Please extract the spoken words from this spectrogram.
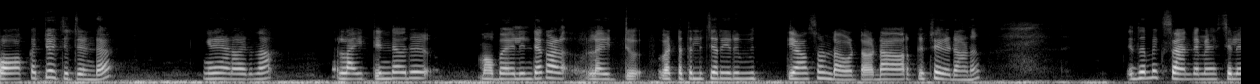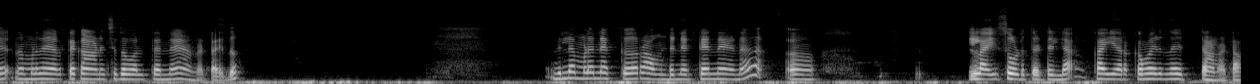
പോക്കറ്റ് വെച്ചിട്ടുണ്ട്. ഇങ്ങനെയാണ് വരുന്ന ലൈറ്റിന്റെ ഒരു മൊബൈലിന്റെ കള ലൈറ്റ് വെട്ടത്തിൽ ചെറിയൊരു വ്യത്യാസം ഉണ്ടാവും കേട്ടോ. ഡാർക്ക് ഷെയ്ഡാണ് ഇത് മിക്സ് ആൻഡ് മാച്ചിൽ നമ്മൾ നേരത്തെ കാണിച്ചതുപോലെ തന്നെയാണ് കേട്ടോ ഇത്. ഇതിൽ നമ്മൾ നെക്ക് റൗണ്ട് നെക്ക് തന്നെയാണ് ലൈസ് കൊടുത്തിട്ടില്ല. കയ്യിറക്കം വരുന്ന ഇട്ടാണ് കേട്ടോ.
